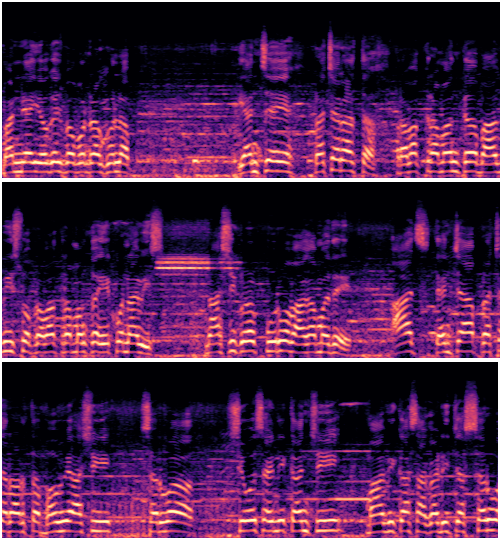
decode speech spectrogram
मान्य योगेश बबनराव घोलप यांचे प्रचारार्थ प्रभाग क्रमांक बावीस व प्रभाग क्रमांक एकोणावीस नाशिक रोड पूर्व भागामध्ये आज त्यांच्या प्रचारार्थ भव्य अशी सर्व शिवसैनिकांची महाविकास आघाडीच्या सर्व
